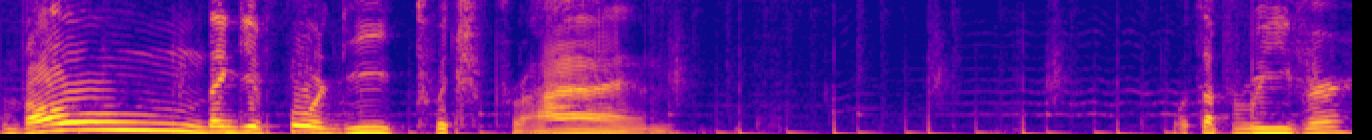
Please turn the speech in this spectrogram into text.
Vaughn, thank you for the Twitch Prime. What's up, Reaver?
